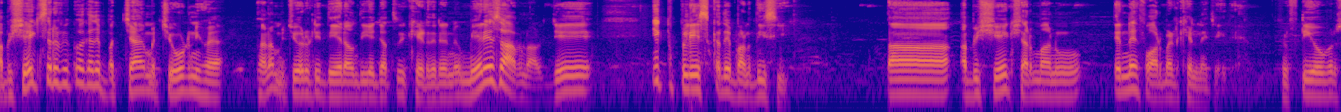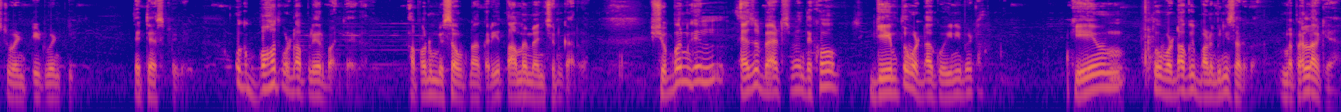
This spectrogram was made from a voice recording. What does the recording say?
ਅਭਿਸ਼ੇਕ ਸਿਰਫ ਇੱਕੋ ਕਦੇ ਬੱਚਾ ਹੈ ਮੈਚਿਓਰਡ ਨਹੀਂ ਹੋਇਆ। ਹੈ ਨਾ ਮੈਚਿਓਰਿਟੀ ਦੇਰ ਆਉਂਦੀ ਹੈ ਜਦ ਤੁਸੀਂ ਖੇਡਦੇ ਰਹਿੰਦੇ ਹੋ। ਮੇਰੇ ਹਿਸਾਬ ਨਾਲ ਜੇ ਇੱਕ ਪਲੇਸ ਕਦੇ ਬਣਦੀ ਸੀ, ਤਾਂ ਅਭਿਸ਼ੇਕ ਸ਼ਰਮਾ ਨੂੰ ਤਿੰਨੇ ਫਾਰਮੈਟ ਖੇਲਣੇ ਚਾਹੀਦੇ ਆ। 50 ਓਵਰਸ 20 20 ਤੇ ਟੈਸਟ ਕ੍ਰਿਕਟ ਉਹ ਇੱਕ ਬਹੁਤ ਵੱਡਾ ਪਲੇਅਰ ਬਣ ਜਾਏਗਾ। ਆਪਾਂ ਨੂੰ ਮਿਸ ਆਊਟ ਨਾ ਕਰੀਏ, ਤਾਂ ਮੈਂ ਮੈਂਸ਼ਨ ਕਰ ਰਿਹਾ। Shubman Gill as a batsman ਦੇਖੋ ਗੇਮ ਤੋਂ ਵੱਡਾ ਕੋਈ ਨਹੀਂ ਬੇਟਾ। ਗੇਮ ਤੋਂ ਵੱਡਾ ਕੋਈ ਬਣ ਵੀ ਨਹੀਂ ਸਕਦਾ। ਮੈਂ ਪਹਿਲਾਂ ਕਿਹਾ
